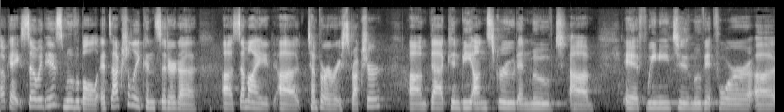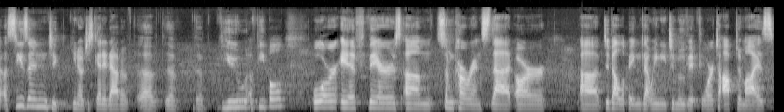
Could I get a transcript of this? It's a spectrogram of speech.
Okay, so it is movable. It's actually considered a, a semi uh, temporary structure um, that can be unscrewed and moved. Um, if we need to move it for a, a season to you know just get it out of uh, the, the view of people, or if there's um, some currents that are uh, developing that we need to move it for to optimize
